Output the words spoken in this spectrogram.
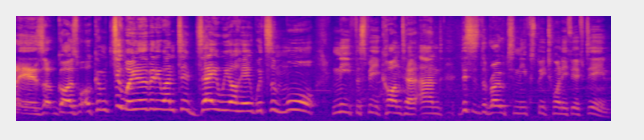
What is up guys, welcome to another video and today we are here with some more Need for Speed content and this is the road to Need for Speed 2015.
